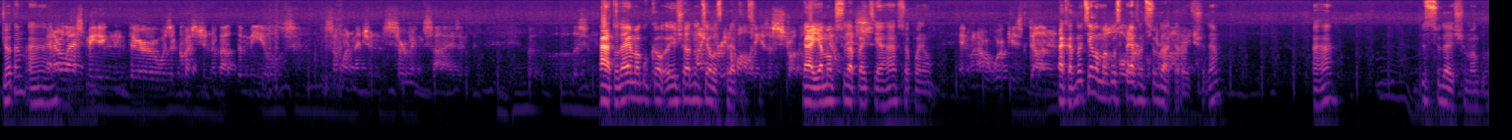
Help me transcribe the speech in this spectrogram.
Что там? А, At our last meeting, there was a question about the meals. Someone mentioned serving size. Uh, listen, а, туда я могу еще одно тело спрятать. equality is a struggle. А, я мог сюда пройти, ага, все понял. Так, одно тело могу спрятать сюда, короче, да? Ага. Сюда еще могу.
